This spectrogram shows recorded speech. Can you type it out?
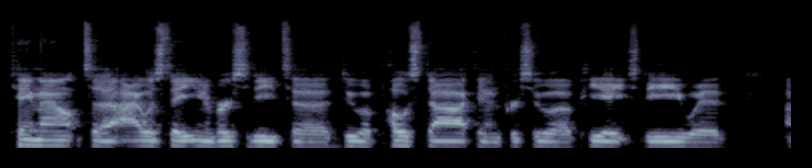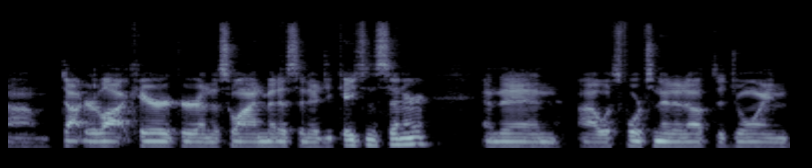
Came out to Iowa State University to do a postdoc and pursue a PhD with um, Dr. Locke Karriker and the Swine Medicine Education Center and then I was fortunate enough to join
